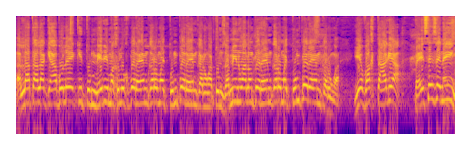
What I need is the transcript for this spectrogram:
अल्लाह ताला क्या बोले कि तुम मेरी मखलूक पे रहम करो, मैं तुम पे रहम करूँगा, तुम ज़मीन वालों पे रहम करो, मैं तुम पे रहम करूँगा। ये वक्त आ गया। पैसे से नहीं,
